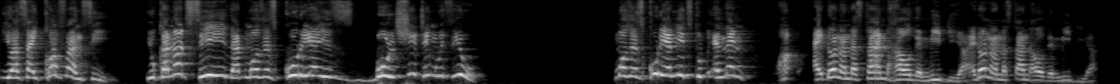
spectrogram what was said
you are psychophancy. You cannot see that Moses Kuria is bullshitting with you. Moses Kuria needs to, and then I don't understand how the media, I don't understand how the media,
